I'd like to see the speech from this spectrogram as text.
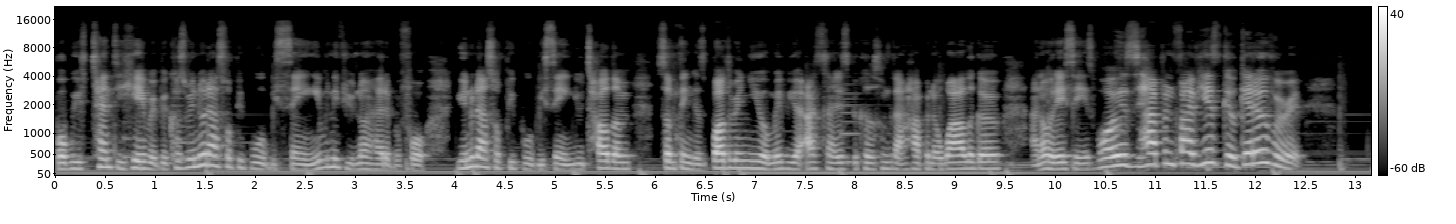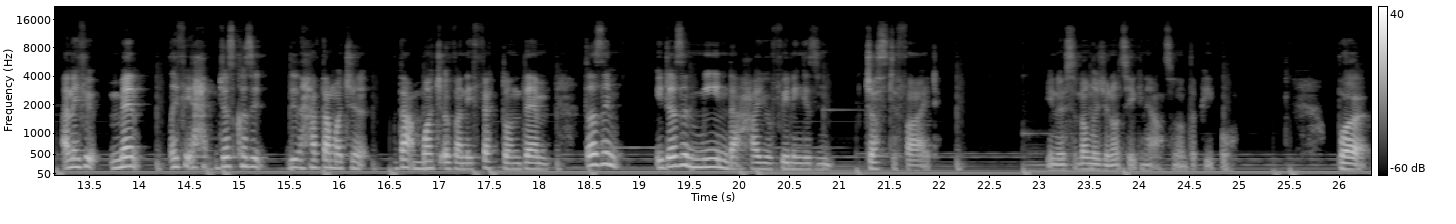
But we tend to hear it because we know that's what people will be saying, even if you've not heard it before. You know that's what people will be saying. You tell them something is bothering you, or maybe you're acting like this because of something that happened a while ago, and all they say is, "Well, it happened five years ago. Get over it." And if it meant, if it just because it didn't have that much uh, that much of an effect on them, doesn't it doesn't mean that how you're feeling isn't justified. You know, so long as you're not taking it out on other people. But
